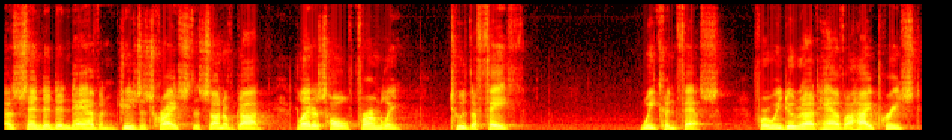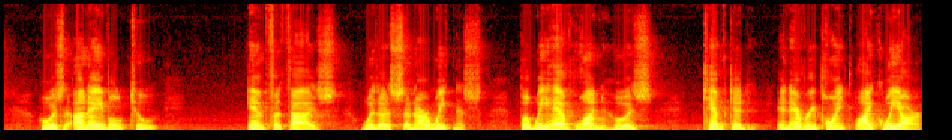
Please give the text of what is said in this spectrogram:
ascended into heaven, Jesus Christ, the Son of God, let us hold firmly to the faith we confess. For we do not have a high priest who is unable to empathize with us and our weakness, but we have one who is tempted in every point like we are,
